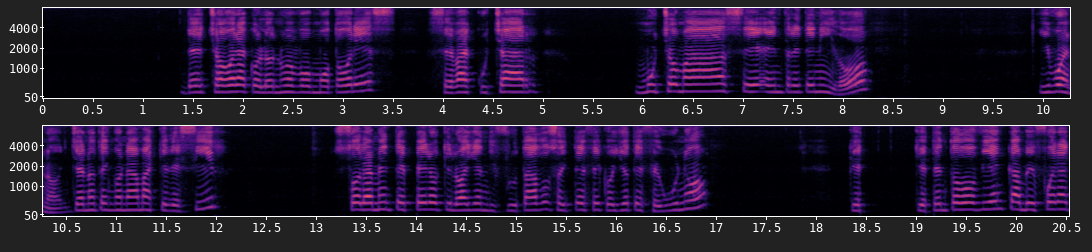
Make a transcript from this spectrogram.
de hecho ahora con los nuevos motores se va a escuchar mucho más eh, entretenido. Y bueno, ya no tengo nada más que decir. Solamente espero que lo hayan disfrutado. Soy TF Coyote F1. Que, que estén todos bien. Cambio y fuera.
